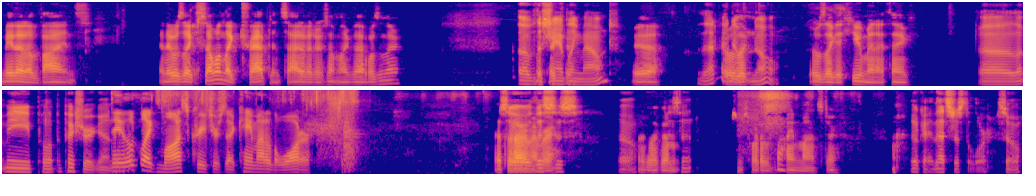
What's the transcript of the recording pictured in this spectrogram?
made out of vines and there was like yeah. someone like trapped inside of it or something like that, wasn't there? Of the shambling mound. Yeah, that I don't like, know. It was like a human, I think. Uh, let me pull up a picture again. They look like moss creatures that came out of the water. That's so what I remember. This is oh, like a, some sort of vine monster. okay, that's just the lore. So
